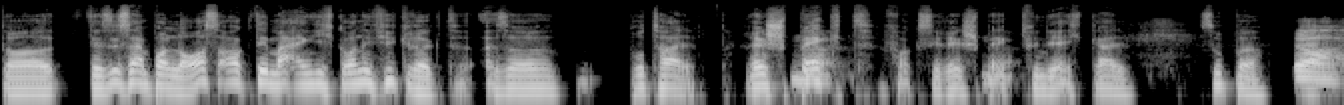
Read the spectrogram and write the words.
Da, das ist ein Balanceakt, den man eigentlich gar nicht hinkriegt. Also brutal. Respekt, Foxy, Respekt. Finde ich echt geil. Super. ja,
